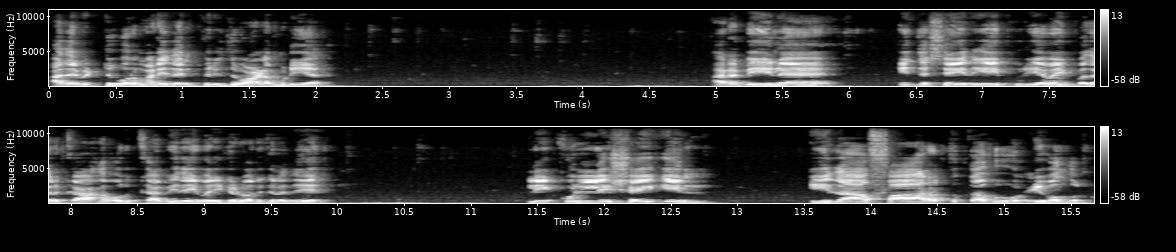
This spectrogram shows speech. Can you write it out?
அதை விட்டு ஒரு மனிதன் பிரிந்து வாழ முடியாது. அரபியில் இந்த செய்தியை புரிய வைப்பதற்காக ஒரு கவிதை வரிகள் வருகிறது. லி குல்லி ஷைஇன் இதா ஃபாரக்தஹு இவதுன்.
